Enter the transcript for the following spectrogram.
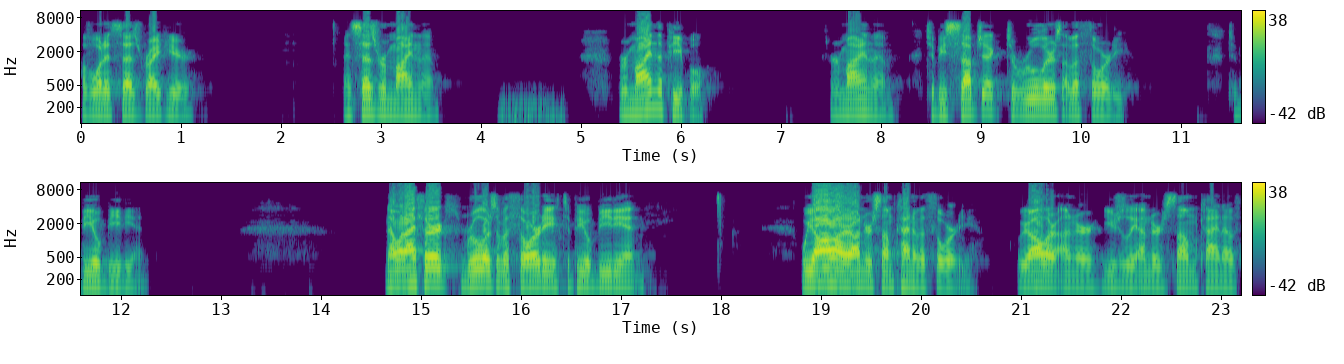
of what it says right here. It says, remind them. Remind the people. Remind them to be subject to rulers of authority, to be obedient. Now, when I heard rulers of authority to be obedient, we all are under some kind of authority. We all are under, usually under some kind of,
